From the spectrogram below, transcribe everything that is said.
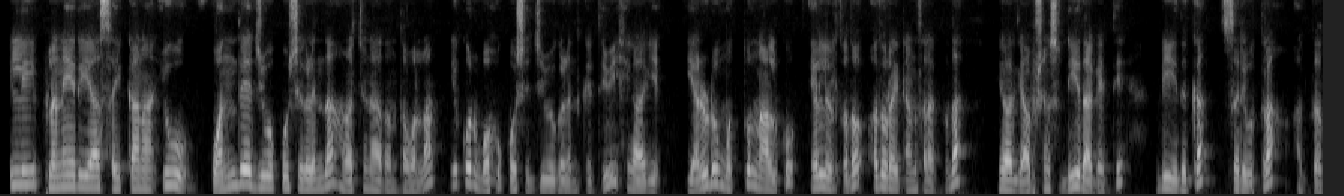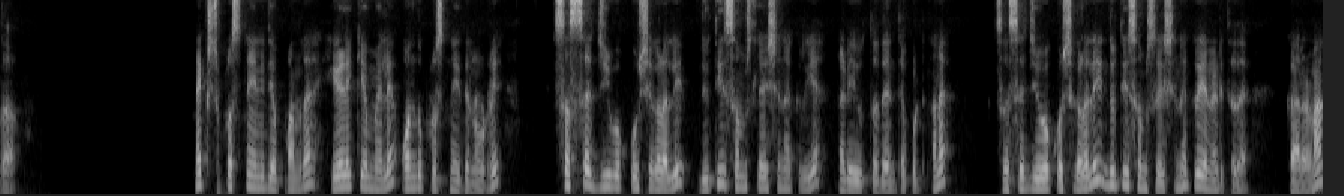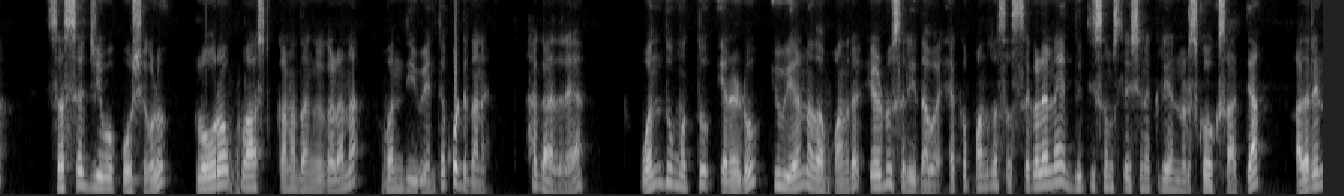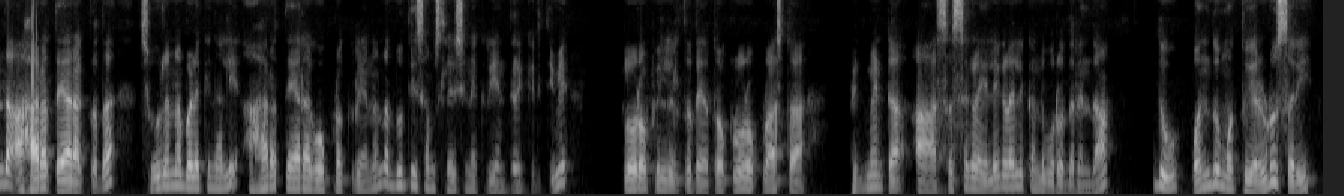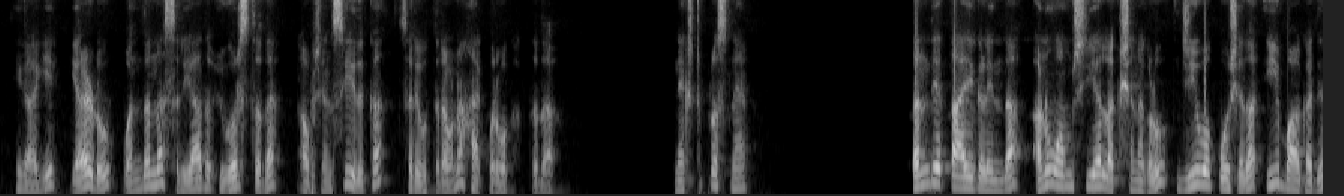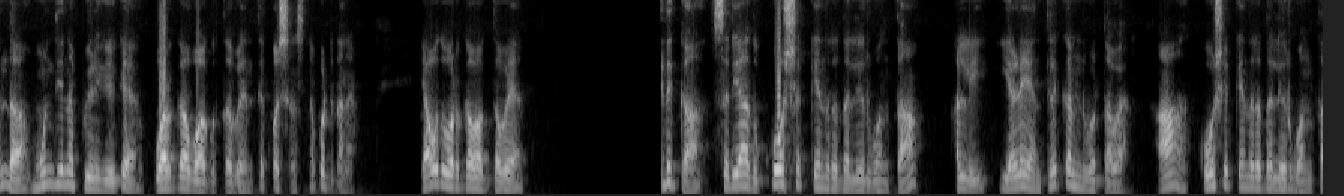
ಇಲ್ಲಿ ಪ್ಲನೇರಿಯಾ, ಸೈಕಾನ ಇವು ಒಂದೇ ಜೀವಕೋಶಗಳಿಂದ ರಚನೆ ಆದಂಥವಲ್ಲ ಇವಕ್ಕೂ ಬಹುಕೋಶ ಜೀವಿಗಳಂತ ಕರಿತೀವಿ. ಹೀಗಾಗಿ ಎರಡು ಮತ್ತು ನಾಲ್ಕು ಎಲ್ಲಿರ್ತದೋ ಅದು ರೈಟ್ ಆನ್ಸರ್ ಆಗ್ತದೆ. ಹೀಗಾಗಿ ಆಪ್ಷನ್ಸ್ ಡಿ ಇದಾಗೈತಿ. ಡಿ ಇದಕ್ಕೆ ಸರಿ ಉತ್ತರ ಆಗ್ತದ. ನೆಕ್ಸ್ಟ್ ಪ್ರಶ್ನೆ ಏನಿದೆಯಪ್ಪ ಅಂದ್ರೆ ಹೇಳಿಕೆ ಮೇಲೆ ಒಂದು ಪ್ರಶ್ನೆ ಇದೆ ನೋಡ್ರಿ. ಸಸ್ಯ ಜೀವಕೋಶಗಳಲ್ಲಿ ದ್ಯುತಿ ಸಂಶ್ಲೇಷಣ ಕ್ರಿಯೆ ನಡೆಯುತ್ತದೆ ಅಂತ ಕೊಟ್ಟಿದ್ದಾನೆ. ಸಸ್ಯ ಜೀವಕೋಶಗಳಲ್ಲಿ ದ್ಯುತಿ ಸಂಶ್ಲೇಷಣ ಕ್ರಿಯೆ ನಡೀತದೆ. ಕಾರಣ ಸಸ್ಯ ಜೀವಕೋಶಗಳು ಕ್ಲೋರೋಪ್ಲಾಸ್ಟ್ ಕಣದಂಗಗಳನ್ನು ಹೊಂದಿವೆ ಅಂತ ಕೊಟ್ಟಿದ್ದಾನೆ. ಹಾಗಾದರೆ ಒಂದು ಮತ್ತು ಎರಡು ಇವು ಏನದಪ್ಪ ಅಂದ್ರೆ ಎರಡೂ ಸರಿ ಇದ್ದಾವೆ ಯಾಕಪ್ಪ ಅಂದ್ರೆ ಸಸ್ಯಗಳನ್ನೇ ದ್ಯುತಿ ಸಂಶ್ಲೇಷಣ ಕ್ರಿಯೆ ನಡೆಸ್ಕೋಕ್ ಸಾಧ್ಯ. ಅದರಿಂದ ಆಹಾರ ತಯಾರಾಗ್ತದ. ಸೂರ್ಯನ ಬೆಳಕಿನಲ್ಲಿ ಆಹಾರ ತಯಾರಾಗುವ ಪ್ರಕ್ರಿಯೆಯನ್ನು ದ್ಯುತಿ ಸಂಶ್ಲೇಷಣೆ ಕ್ರಿಯೆ ಅಂತ ಕರಿತೀವಿ. ಕ್ಲೋರೋಫಿಲ್ ಇರ್ತದೆ ಅಥವಾ ಕ್ಲೋರೋಪ್ಲಾಸ್ಟ ಪಿಗ್ಮೆಂಟ್ ಆ ಸಸ್ಯಗಳ ಎಲೆಗಳಲ್ಲಿ ಕಂಡುಬರುವುದರಿಂದ ಇದು ಒಂದು ಮತ್ತು ಎರಡು ಸರಿ, ಹೀಗಾಗಿ ಎರಡು ಒಂದನ್ನು ಸರಿಯಾದ ವಿವರಿಸ್ತದ ಆಪ್ಷನ್ ಸಿ ಇದಕ್ಕೆ ಸರಿ ಉತ್ತರವನ್ನು ಹಾಕಿ ಬರ್ಬೇಕಾಗ್ತದ. ನೆಕ್ಸ್ಟ್ ಪ್ರಶ್ನೆ. ತಂದೆ ತಾಯಿಗಳಿಂದ ಅನುವಂಶೀಯ ಲಕ್ಷಣಗಳು ಜೀವಕೋಶದ ಈ ಭಾಗದಿಂದ ಮುಂದಿನ ಪೀಳಿಗೆಗೆ ವರ್ಗವಾಗುತ್ತವೆ ಅಂತ ಕ್ವಶನ್ಸ್ನ ಕೊಟ್ಟಿದ್ದಾನೆ. ಯಾವುದು ವರ್ಗವಾಗ್ತವೆ? ಇದಕ್ಕ ಸರಿಯಾದ ಕೋಶ ಕೇಂದ್ರದಲ್ಲಿರುವಂಥ ಅಲ್ಲಿ ಎಳೆ ಅಂತೇಳಿ ಕಂಡು ಬರ್ತವೆ ಆ ಕೋಶ ಕೇಂದ್ರದಲ್ಲಿರುವಂಥ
